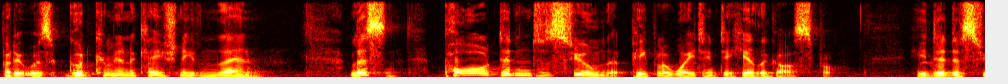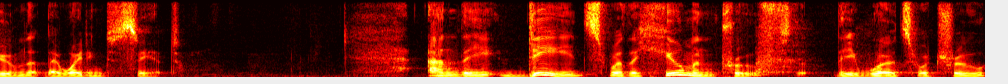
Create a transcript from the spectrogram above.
but it was good communication even then. Listen, Paul didn't assume that people are waiting to hear the gospel. He did assume that they're waiting to see it. And the deeds were the human proof that the words were true,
